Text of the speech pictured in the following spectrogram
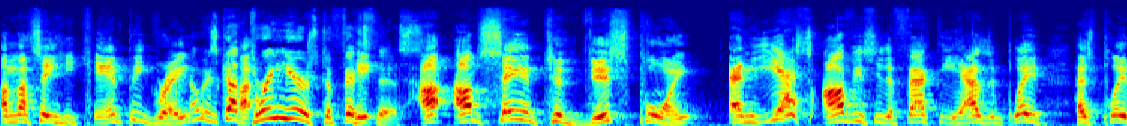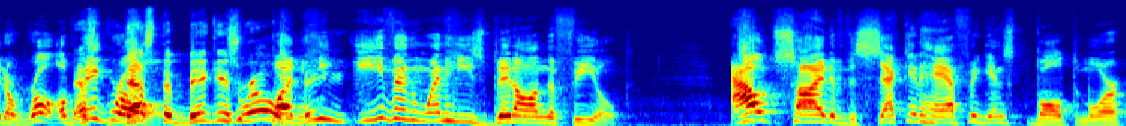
I'm not saying he can't be great. No, he's got I- three years to fix he- this. I, I'm saying to this point, and yes, obviously the fact that he hasn't played has played a role, a that's, big role. That's the biggest role. But to he- even when he's been on the field, outside of the second half against Baltimore,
